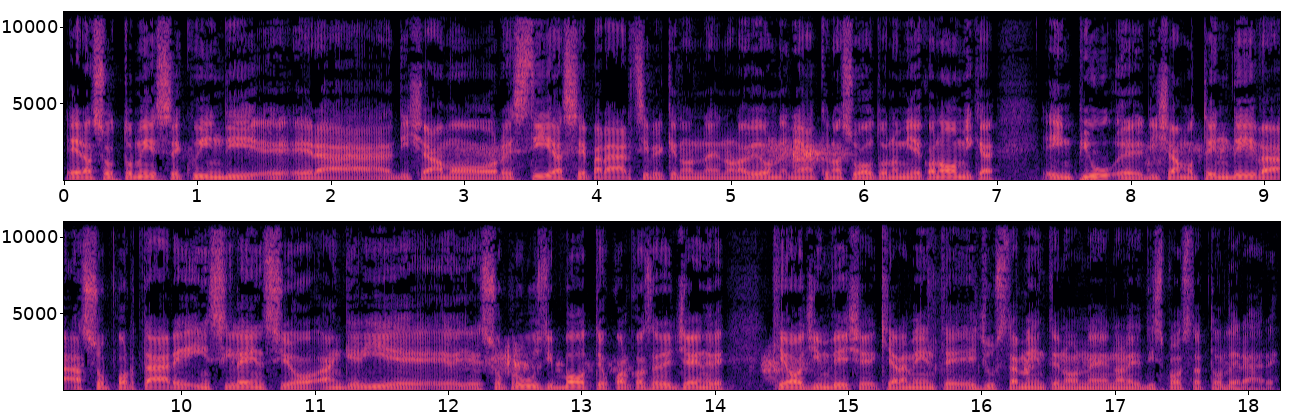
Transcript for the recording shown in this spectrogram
era sottomessa e quindi eh, era, diciamo, restia a separarsi perché non, non aveva neanche una sua autonomia economica e in più, eh, diciamo, tendeva a sopportare tollerare in silenzio angherie, soprusi, botte o qualcosa del genere che oggi invece chiaramente e giustamente non è, non è disposto a tollerare.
